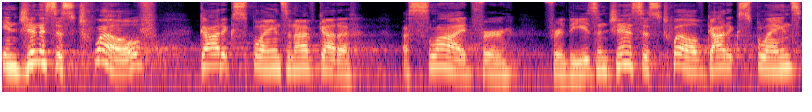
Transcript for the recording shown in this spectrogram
In Genesis 12, God explains, and I've got a, a slide for, for these. In Genesis 12, God explains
